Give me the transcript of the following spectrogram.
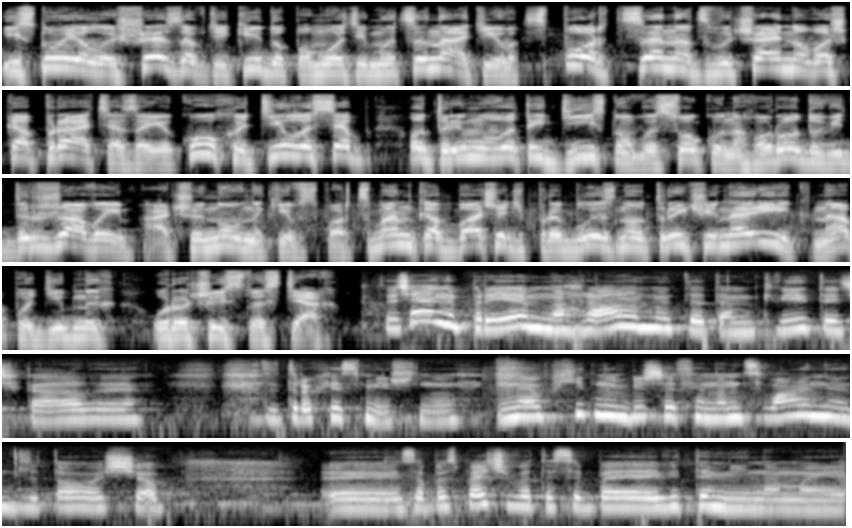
існує лише завдяки допомозі меценатів. Спорт це надзвичайно важка праця, за яку хотілося б отримувати дійсно високу нагороду від держави. А чиновників спортсменка бачить приблизно тричі на рік на подібних урочистостях. Звичайно, приємно грамота, там квіточка, але це трохи смішно. Необхідно більше фінансування для того, щоб е, забезпечувати себе вітамінами,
